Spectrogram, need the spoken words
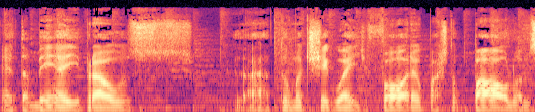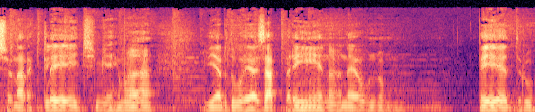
É também aí para os a turma que chegou aí de fora, o pastor Paulo, a missionária Cleide, minha irmã, vieram do Goiás, a Brena, né, o no- Pedro,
